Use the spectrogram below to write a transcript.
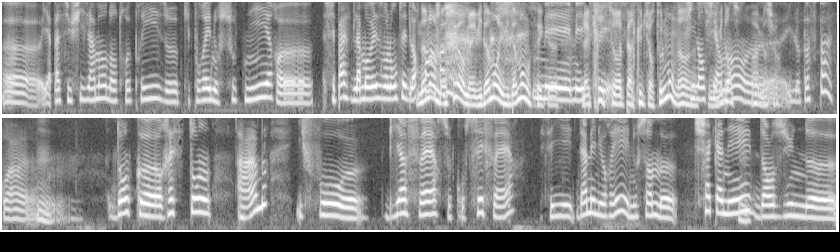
Euh, Il n'y a pas suffisamment d'entreprises euh, qui pourraient nous soutenir. Euh, c'est pas de la mauvaise volonté de leur Non, part. non, bien sûr, mais évidemment, évidemment, c'est que mais, la crise se répercute sur tout le monde. Hein, financièrement, Ouais, bien euh, sûr. ils le peuvent pas, quoi. Hmm. Donc, euh, restons humbles. Il faut euh, bien faire ce qu'on sait faire, essayer d'améliorer. Et nous sommes euh, chaque année Hmm. dans une, euh,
